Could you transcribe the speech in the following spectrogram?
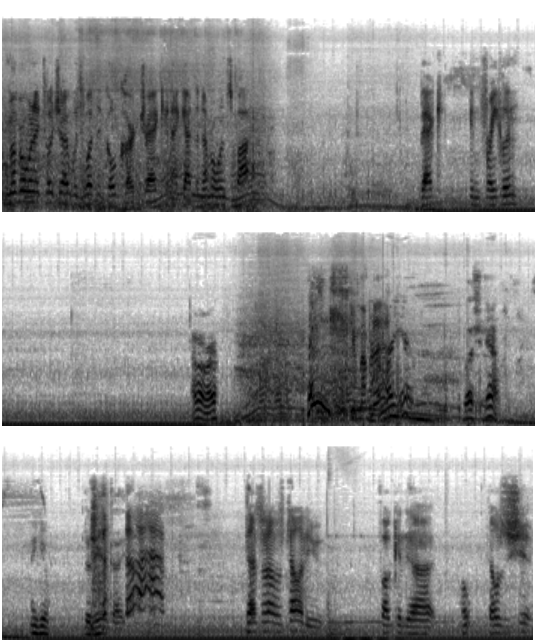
remember when I told you I was what the go kart track and I got the number one spot back in Franklin? I remember. Do you remember that? I'm that? right here. Bless you. Yeah. Thank you. The knee. That's what I was telling you. Fucking, uh, Oh. that was the shit.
